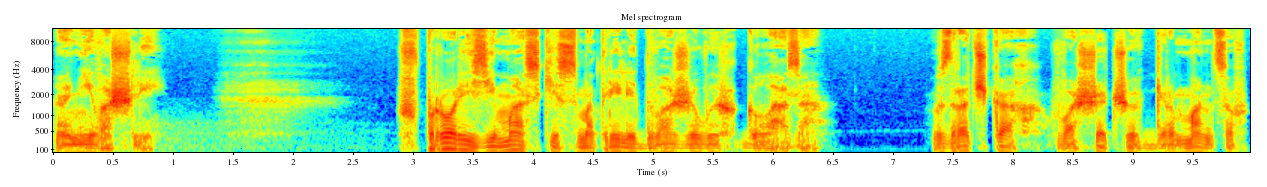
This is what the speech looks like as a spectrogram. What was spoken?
Они вошли. В прорези маски смотрели два живых глаза. В зрачках вошедших германцев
